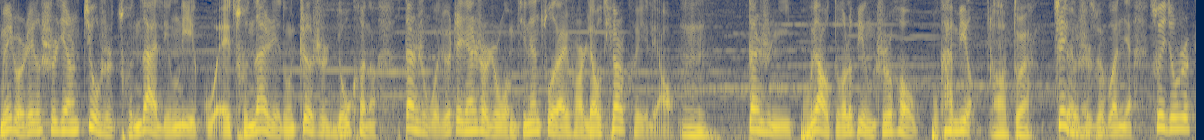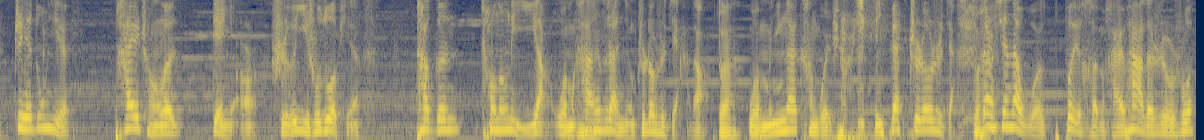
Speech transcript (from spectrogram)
没准这个世界上就是存在灵力、鬼，存在这些东西，这是有可能。但是我觉得这件事儿就是我们今天坐在一块儿聊天可以聊，嗯，但是你不要得了病之后不看病。哦，对，这个是最关键。所以就是这些东西拍成了电影，是个艺术作品，它跟超能力一样。我们看《X 战警》知道是假的，对，我们应该看鬼片儿也应该知道是假。但是现在我会很害怕的就是说，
